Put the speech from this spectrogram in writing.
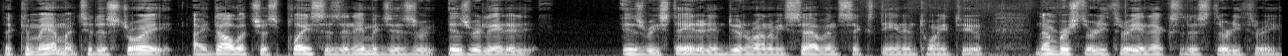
The commandment to destroy idolatrous places and images is related is restated in Deuteronomy 7, 16, and 22, Numbers 33, and Exodus 33.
